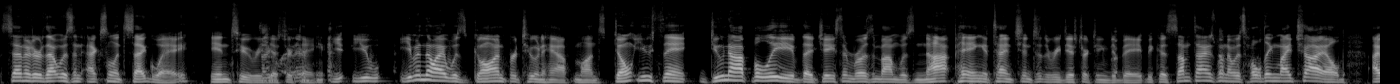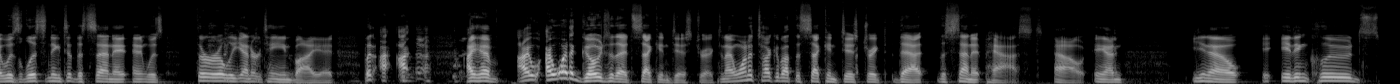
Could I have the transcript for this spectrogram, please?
Senator, that was an excellent segue into redistricting. you, you, even though I was gone for two and a half months, don't you think, do not believe that Jason Rosenbaum was not paying attention to the redistricting debate? Because sometimes when I was holding my child, I was listening to the Senate and was thoroughly entertained by it. But I, I, I have I, I want to go to that second district, and I want to talk about the second district that the Senate passed out, and you know it, it includes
